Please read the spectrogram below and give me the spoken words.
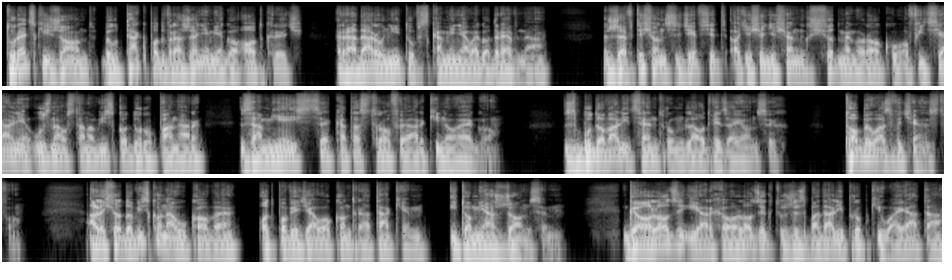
Turecki rząd był tak pod wrażeniem jego odkryć, radaru nitów skamieniałego drewna, że w 1987 roku oficjalnie uznał stanowisko Durupanar za miejsce katastrofy Arki Noego. Zbudowali centrum dla odwiedzających. To była zwycięstwo. Ale środowisko naukowe odpowiedziało kontratakiem i to miażdżącym. Geolodzy i archeolodzy, którzy zbadali próbki Wyatta,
